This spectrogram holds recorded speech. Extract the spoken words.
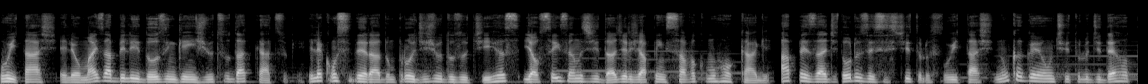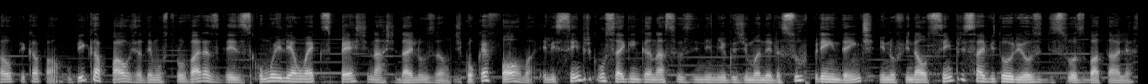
O Itachi, ele é o mais habilidoso em Genjutsu da Katsuki. Ele é considerado um prodígio dos Uchihas e aos 6 anos de idade ele já pensava como Hokage. Apesar de todos esses títulos, o Itachi nunca ganhou um título de derrotar o Pica-Pau. O Pica-Pau já demonstrou várias vezes como ele é um expert na arte da ilusão. De qualquer forma, ele sempre consegue enganar seus inimigos de maneira surpreendente e no final sempre sai vitorioso de suas batalhas.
